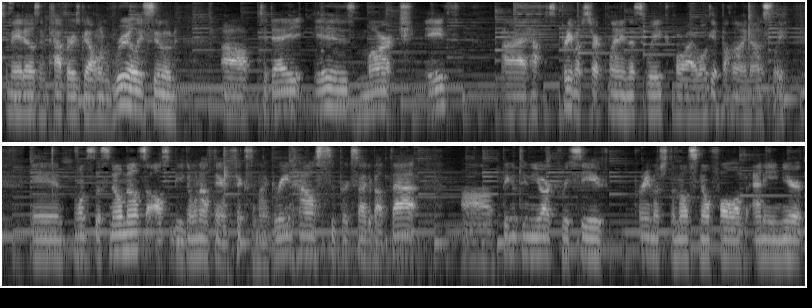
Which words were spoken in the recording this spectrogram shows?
tomatoes and peppers going really soon. Uh, today is March 8th. I have to pretty much start planting this week or I will get behind, honestly. And once the snow melts, I'll also be going out there and fixing my greenhouse. Super excited about that. Uh, Binghamton, New York received pretty much the most snowfall of any New York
